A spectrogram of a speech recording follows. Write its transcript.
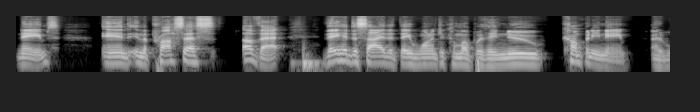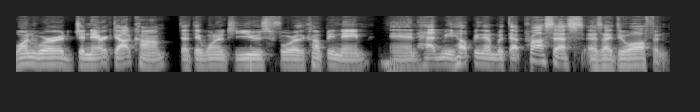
names. And in the process of that, they had decided that they wanted to come up with a new company name, a one word generic.com that they wanted to use for the company name and had me helping them with that process as I do often.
